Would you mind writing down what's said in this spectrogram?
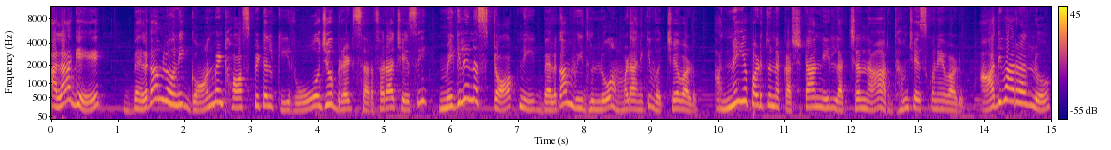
అలాగే బెలగాంలోని గవర్నమెంట్ హాస్పిటల్కి రోజు బ్రెడ్ సరఫరా చేసి మిగిలిన స్టాక్ని బెలగాం వీధుల్లో అమ్మడానికి వచ్చేవాడు. అన్నయ్య పడుతున్న కష్టాన్ని లచ్చన్న అర్థం చేసుకునేవాడు. ఆదివారాల్లో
